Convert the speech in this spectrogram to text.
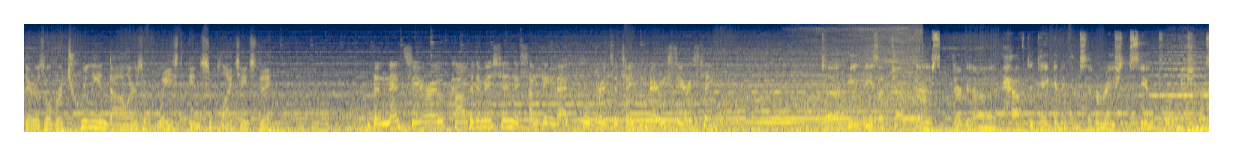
There is over a trillion dollars of waste in supply chains today. The net zero carbon emission is something that corporates are taking very seriously. To meet these objectives, they're going to have to take into consideration CO2 emissions.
